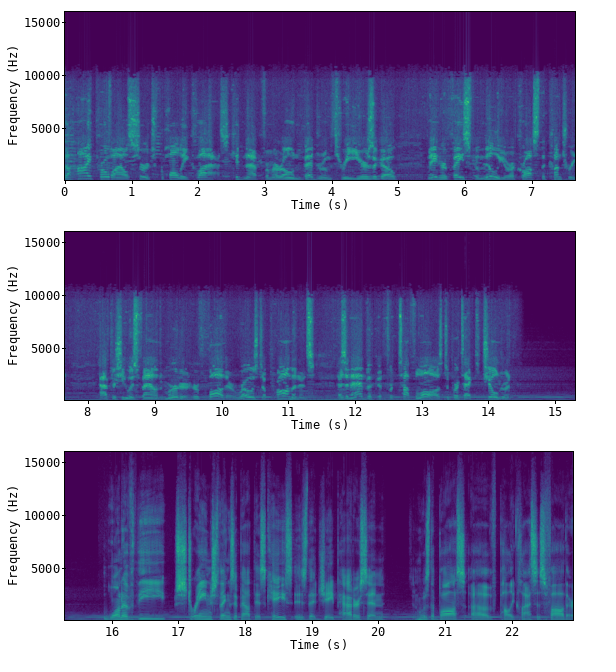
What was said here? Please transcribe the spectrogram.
The high profile search for Polly Klaas, kidnapped from her own bedroom three years ago, made her face familiar across the country. After she was found murdered, her father rose to prominence as an advocate for tough laws to protect children. One of the strange things about this case is that Jay Patterson was the boss of Polly Klaas's father.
